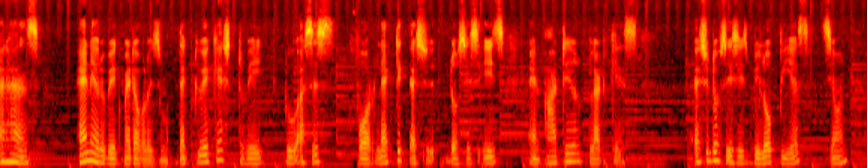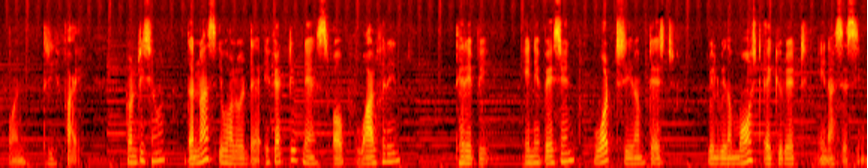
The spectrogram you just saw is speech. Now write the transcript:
enhance anaerobic metabolism. The quickest way to assess for lactic acidosis is an arterial blood gas. Acidosis is below pH 7.35. 27. The nurse evaluated the effectiveness of warfarin therapy in a patient. What serum test will be the most accurate in assessing?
